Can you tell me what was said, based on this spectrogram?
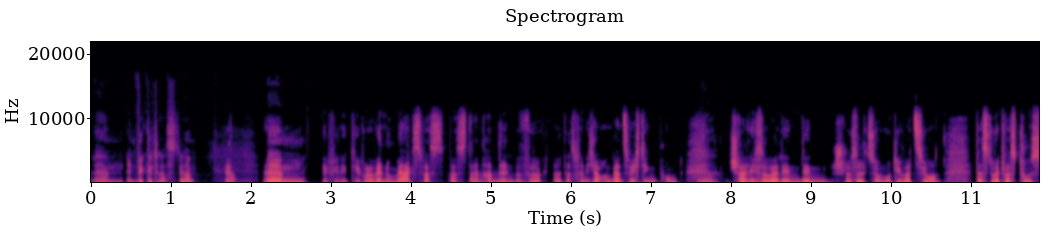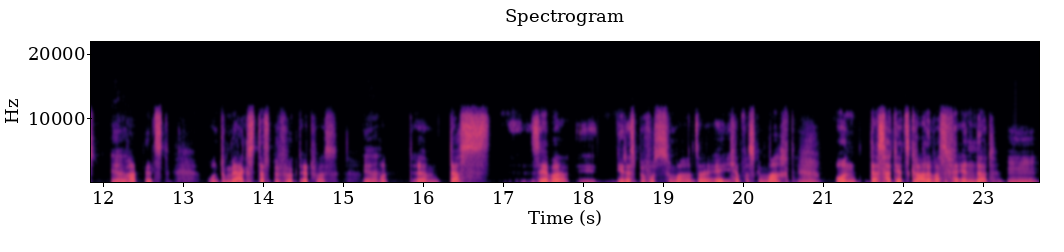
ähm, entwickelt hast, ja? Ja, ja ähm, definitiv. Oder wenn du merkst, was, was dein Handeln bewirkt, ne? das finde ich auch einen ganz wichtigen Punkt. Ja. Wahrscheinlich sogar den, den Schlüssel zur Motivation. Dass du etwas tust, ja. du handelst und du merkst, das bewirkt etwas. Ja. Und ähm, das selber äh, dir das bewusst zu machen. Sagen, ey, ich habe was gemacht mhm. und das hat jetzt gerade was verändert. Mhm.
